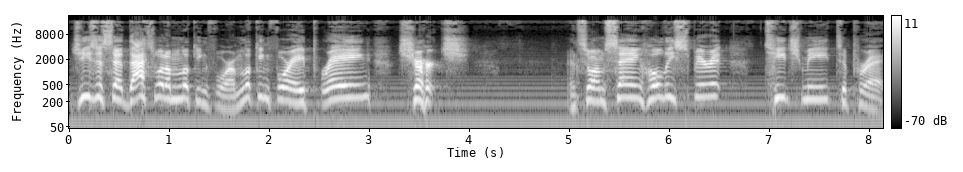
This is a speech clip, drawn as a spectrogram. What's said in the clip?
Jesus said, That's what I'm looking for. I'm looking for a praying church. And so I'm saying, Holy Spirit, teach me to pray.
